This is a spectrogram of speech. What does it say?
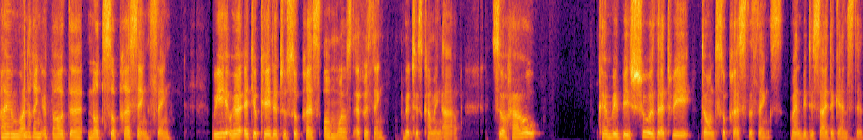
I'm wondering about the not suppressing thing. We were educated to suppress almost everything which is coming up. So, how can we be sure that we don't suppress the things when we decide against it?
